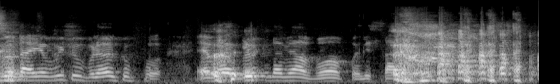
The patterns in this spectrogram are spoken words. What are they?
o Odair é muito branco, pô. É mais branco da minha avó, pô. Ele sabe.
